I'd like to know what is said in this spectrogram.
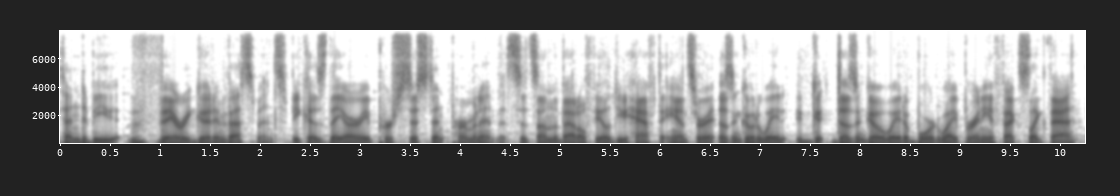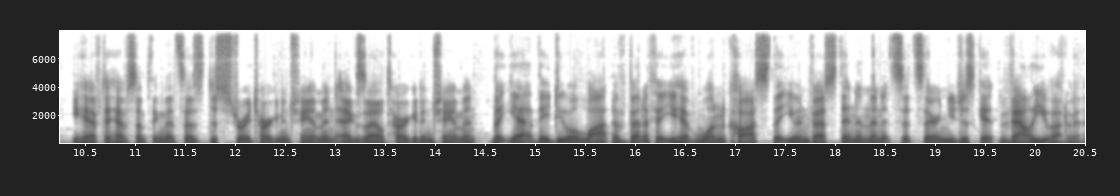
tend to be very good investments because they are a persistent permanent that sits on the battlefield. You have to answer it. Doesn't go to doesn't go away to board wipe or any effects like that. You have to have something that says destroy target enchantment, exile target enchantment. But yeah, they do a lot of benefit. You have one cost that you invest in and then it sits there and you just get value out of it.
